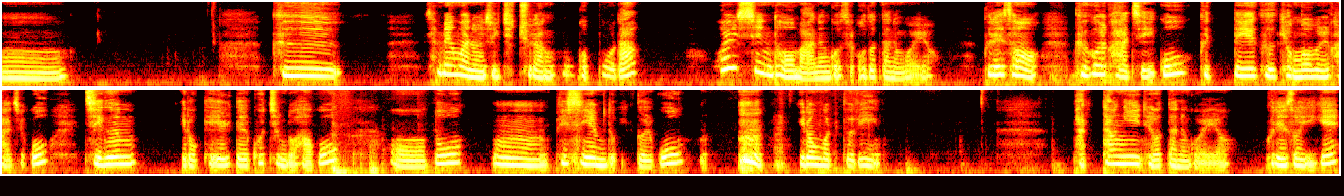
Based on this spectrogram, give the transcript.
음, 그 300만 원씩 지출한 것보다 훨씬 더 많은 것을 얻었다는 거예요. 그래서 그걸 가지고 그때의 그 경험을 가지고 지금 이렇게 1대1 코칭도 하고 어, 또 음, PCM도 이끌고 이런 것들이 바탕이 되었다는 거예요. 그래서 이게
